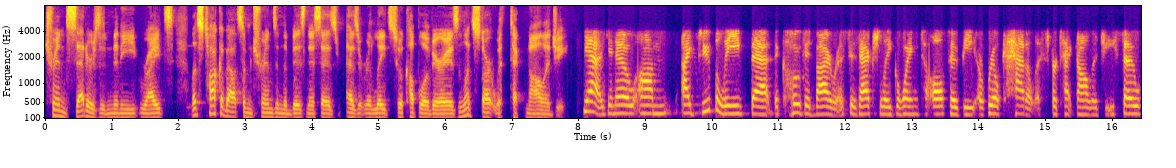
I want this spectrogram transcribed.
trend setters in many rights. Let's talk about some trends in the business as as it relates to a couple of areas, and let's start with technology. Yeah, you know, um, I do believe that the COVID virus is actually going to also be a real catalyst for technology. So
